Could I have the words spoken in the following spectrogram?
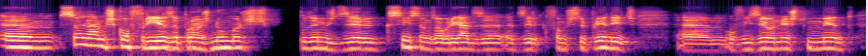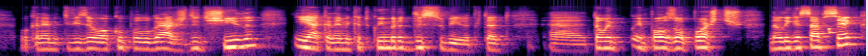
Um, se olharmos com frieza para os números, podemos dizer que sim, estamos obrigados a, a dizer que fomos surpreendidos. Um, o Viseu, neste momento, o Académico de Viseu ocupa lugares de descida e a Académica de Coimbra de subida. Portanto, uh, estão em, em polos opostos na Liga SABSEC,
